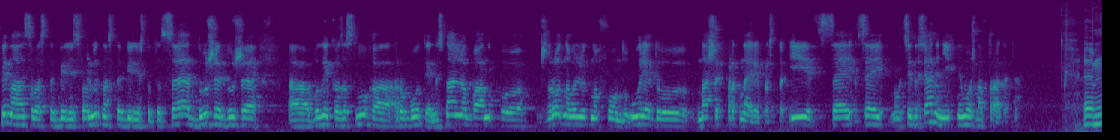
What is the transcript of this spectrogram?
фінансова стабільність, валютна стабільність. Тобто, це дуже дуже. Е, Велика заслуга роботи Національного банку, міжнародного валютного фонду, уряду, наших партнерів. Просто і цей, цей ну, ці досягнення їх не можна втратити. Ем,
